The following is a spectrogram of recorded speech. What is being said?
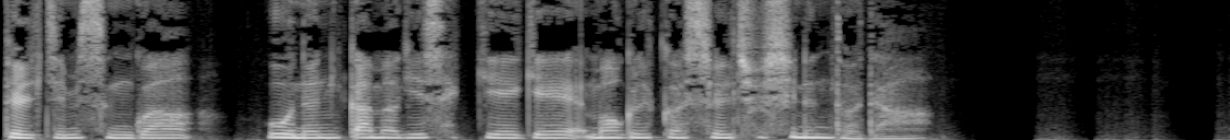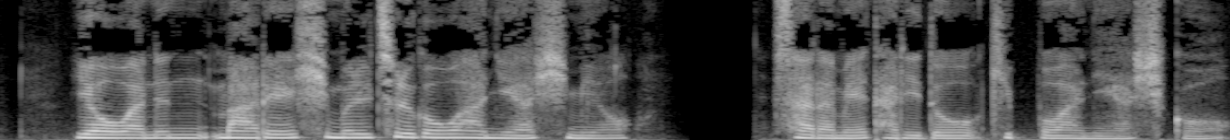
들짐승과 우는 까마귀 새끼에게 먹을 것을 주시는도다. 여호와는 말의 힘을 즐거워 아니하시며 사람의 다리도 기뻐 아니하시고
